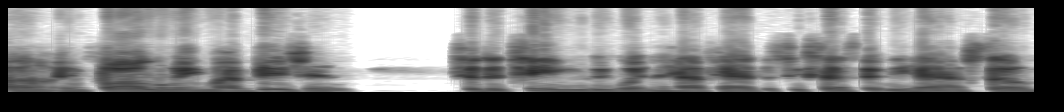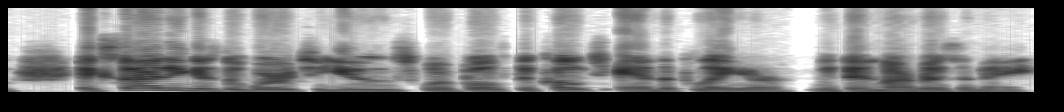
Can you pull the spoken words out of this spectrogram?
uh, and following my vision to the T, we wouldn't have had the success that we have. So, exciting is the word to use for both the coach and the player within my resume.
